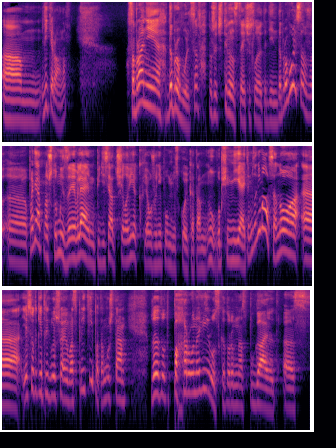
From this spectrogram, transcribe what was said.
ветеранов, собрание добровольцев, потому что 14 число это день добровольцев. Э, понятно, что мы заявляем 50 человек, я уже не помню сколько там, ну, в общем, не я этим занимался, но э, я все-таки приглашаю вас прийти, потому что вот этот вот похоронавирус, которым нас пугают, с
